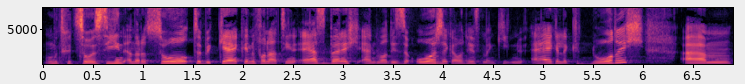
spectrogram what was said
moet je het zo zien en door het zo te bekijken vanuit die ijsberg en wat is de oorzaak en wat heeft mijn kind nu eigenlijk nodig, um,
